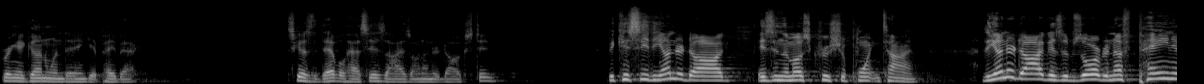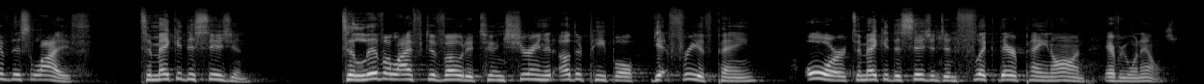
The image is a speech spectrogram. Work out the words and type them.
bring a gun one day and get payback. It's because the devil has his eyes on underdogs too. Because, see, the underdog is in the most crucial point in time. The underdog has absorbed enough pain of this life to make a decision to live a life devoted to ensuring that other people get free of pain or to make a decision to inflict their pain on everyone else.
